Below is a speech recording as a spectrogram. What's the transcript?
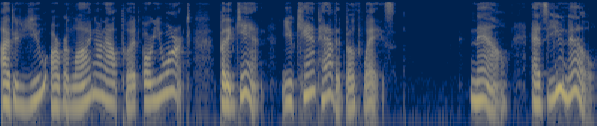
Either you are relying on output or you aren't. But again, you can't have it both ways. Now, as you know,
